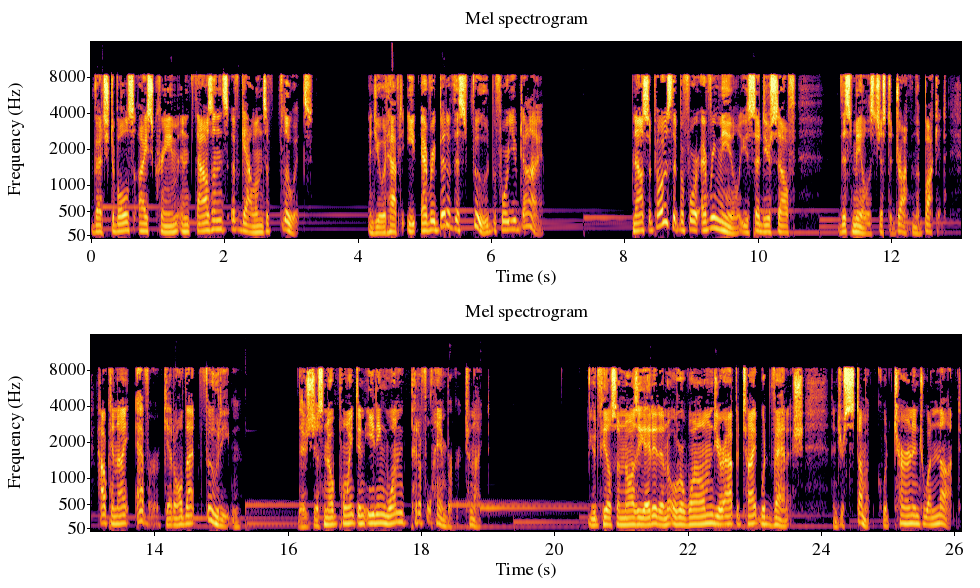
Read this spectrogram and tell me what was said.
vegetables, ice cream, and thousands of gallons of fluids. And you would have to eat every bit of this food before you die. Now, suppose that before every meal you said to yourself, This meal is just a drop in the bucket. How can I ever get all that food eaten? There's just no point in eating one pitiful hamburger tonight. You'd feel so nauseated and overwhelmed your appetite would vanish, and your stomach would turn into a knot.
